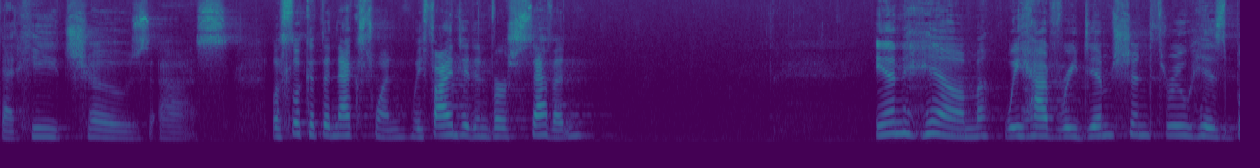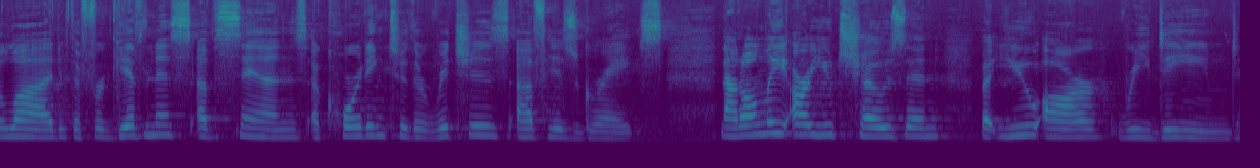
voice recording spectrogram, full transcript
that He chose us. Let's look at the next one. We find it in verse 7. In him we have redemption through his blood, the forgiveness of sins according to the riches of his grace. Not only are you chosen, but you are redeemed.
